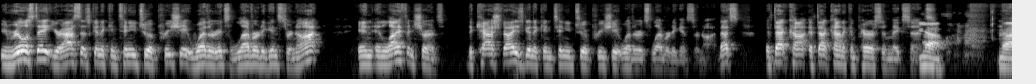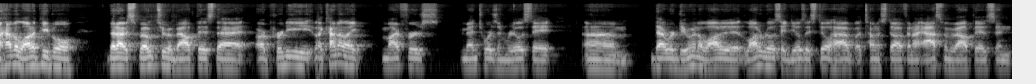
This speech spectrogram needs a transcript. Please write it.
in real estate your asset's going to continue to appreciate whether it's levered against or not in in life insurance the cash value is going to continue to appreciate whether it's levered against or not that's if that con- if that kind of comparison makes sense yeah no i have a lot of people that i've spoke to about this that are pretty like kind of like my first mentors in real estate um, that were doing a lot of a lot of real estate deals. They still have a ton of stuff, and I asked them about this, and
